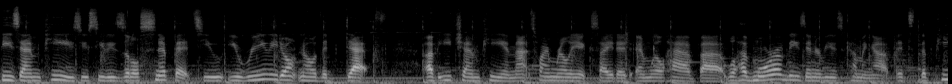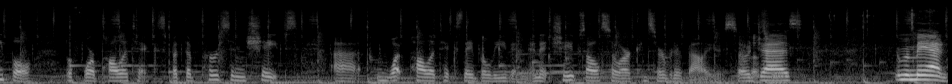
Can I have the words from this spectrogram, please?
these MPs. You see these little snippets. You you really don't know the depth of each MP, and that's why I'm really excited. And we'll have uh, we'll have more of these interviews coming up. It's the people before politics, but the person shapes uh, what politics they believe in, and it shapes also our conservative values. So, That's Jazz, my man.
